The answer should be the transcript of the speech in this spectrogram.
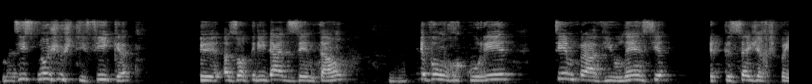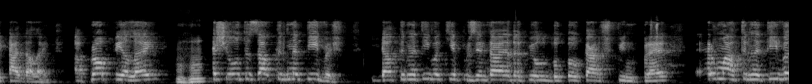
Mas isso não justifica que as autoridades então devam recorrer sempre à violência que seja respeitada a lei. A própria lei uhum. deixa outras alternativas. E a alternativa aqui apresentada pelo Dr. Carlos Pinto Pereira era uma alternativa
